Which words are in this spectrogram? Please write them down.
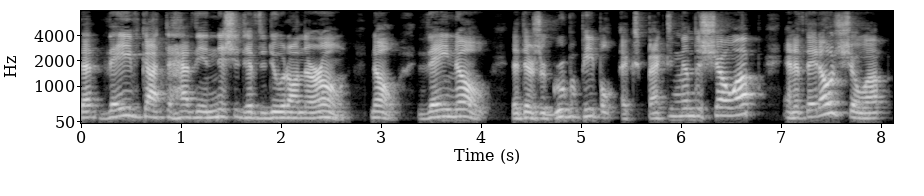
that they've got to have the initiative to do it on their own. No, they know that there's a group of people expecting them to show up. And if they don't show up,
